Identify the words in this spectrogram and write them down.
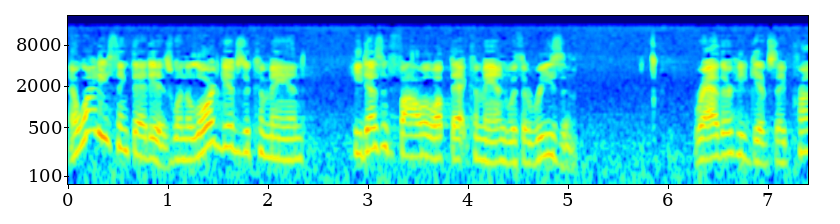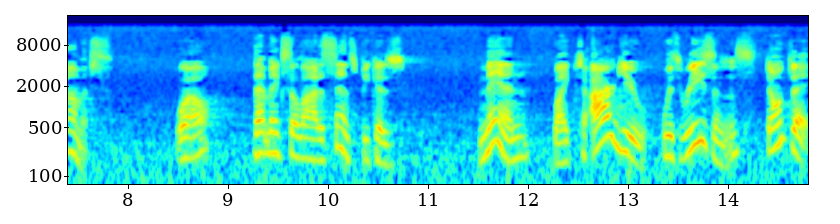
Now, why do you think that is? When the Lord gives a command, he doesn't follow up that command with a reason. Rather, he gives a promise. Well, that makes a lot of sense because men like to argue with reasons, don't they?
